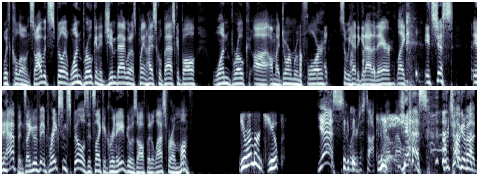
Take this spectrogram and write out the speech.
with cologne, so I would spill it. One broke in a gym bag when I was playing high school basketball. One broke uh, on my dorm room floor, so we had to get out of there. Like it's just, it happens. Like if it breaks and spills, it's like a grenade goes off, but it lasts for a month. Do you remember Joop? Yes. We were just talking about that. Yes, we were talking about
